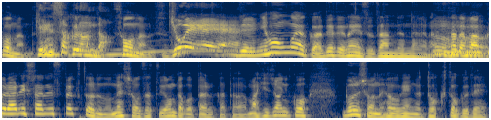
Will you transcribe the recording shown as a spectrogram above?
そうなんです。原作なんだ。そうなんです。ギョエーで日本語訳は出てないんですよ残念ながら、うんうん。うんただまあクラリッサ・リスペクトルのね小説読んだことある方は、まあ、非常にこう文章の表現が独特で、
